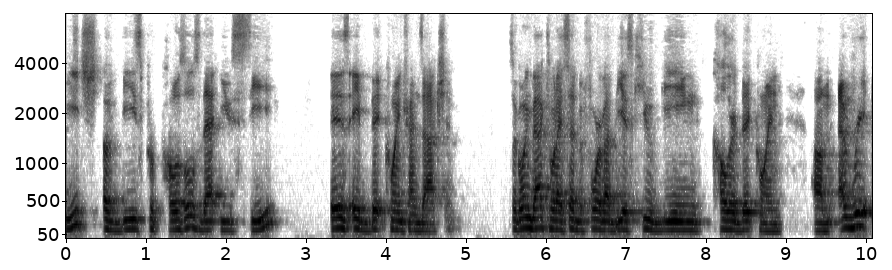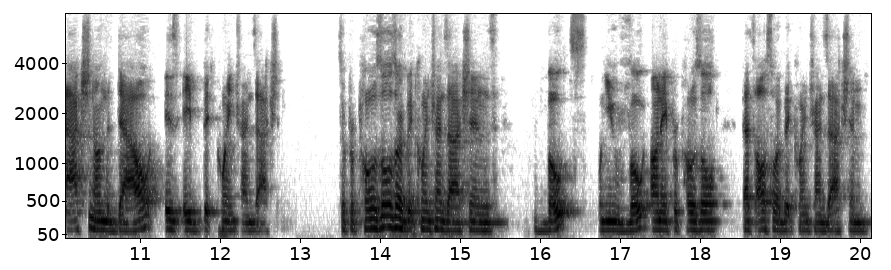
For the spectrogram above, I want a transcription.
each of these proposals that you see is a Bitcoin transaction. So going back to what I said before about BSQ being colored Bitcoin, um, every action on the DAO is a Bitcoin transaction. So proposals are Bitcoin transactions, votes when you vote on a proposal, that's also a Bitcoin transaction.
